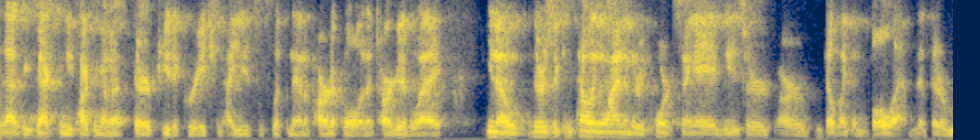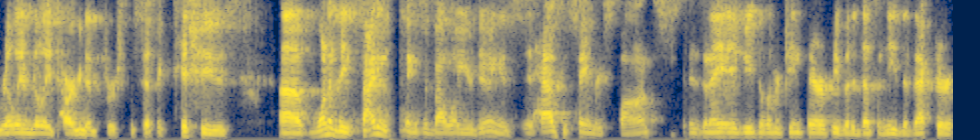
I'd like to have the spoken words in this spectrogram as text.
that exact thing you talked about, a therapeutic reach and how you use this lipid nanoparticle in a targeted way. You know, there's a compelling line in the report saying AAVs are, are built like a bullet, that they're really, really targeted for specific tissues. Uh, one of the exciting things about what you're doing is it has the same response as an AAV delivered gene therapy, but it doesn't need the vector.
